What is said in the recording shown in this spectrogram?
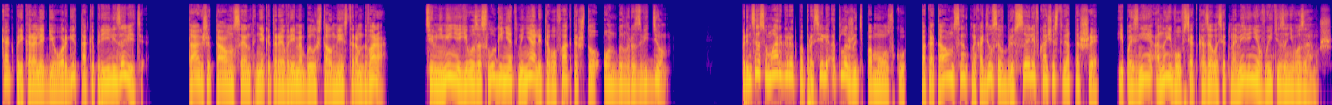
как при короле Георге, так и при Елизавете. Также Таунсенд некоторое время был шталмейстером двора. Тем не менее, его заслуги не отменяли того факта, что он был разведен. Принцессу Маргарет попросили отложить помолвку, пока Таунсенд находился в Брюсселе в качестве атташе, и позднее она и вовсе отказалась от намерения выйти за него замуж.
